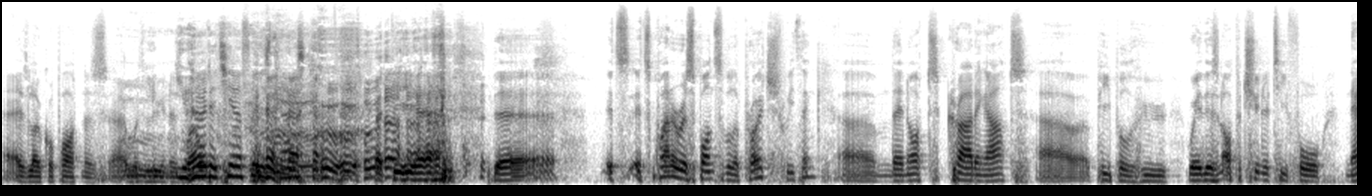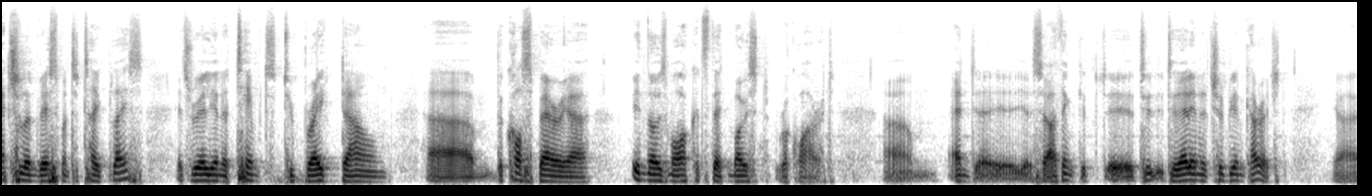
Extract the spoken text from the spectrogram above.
as local partners uh, with Loon as you well. heard it here first, guys. but the, uh, the, it's, it's quite a responsible approach, we think. Um, they're not crowding out uh, people who, where there's an opportunity for natural investment to take place. It's really an attempt to break down um, the cost barrier in those markets that most require it. Um, and uh, so I think it, uh, to, to, that end it should be encouraged. Uh,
